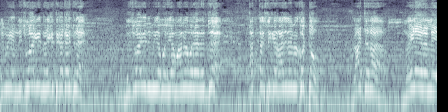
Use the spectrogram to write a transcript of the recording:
ನಿಮಗೆ ನಿಜವಾಗಿ ನೈತಿಕತೆ ಇದ್ರೆ, ನಿಜವಾಗಿ ನಿಮಗೆ ಮರ್ಯಾ, ಮಾನ ಮರ್ಯಾದೆ ಇದ್ರೆ ತತ್ತಕ್ಷಣಕ್ಕೆ ರಾಜೀನಾಮೆ ಕೊಟ್ಟು ರಾಜ್ಯದ ಮಹಿಳೆಯರಲ್ಲಿ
